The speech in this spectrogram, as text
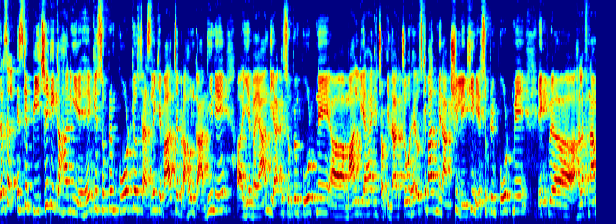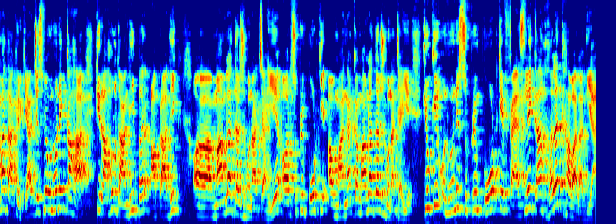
दरअसल, इसके पीछे की कहानी यह है कि सुप्रीम कोर्ट के उस फैसले के बाद जब राहुल गांधी ने यह बयान दिया कि सुप्रीम कोर्ट ने मान लिया है कि चौकीदार चोर है, उसके बाद मीनाक्षी लेखी ने सुप्रीम कोर्ट में एक हलफनामा दाखिल किया, जिसमें उन्होंने कहा कि राहुल गांधी पर आपराधिक मामला दर्ज होना चाहिए और सुप्रीम कोर्ट की अवमानना का मामला दर्ज होना चाहिए, क्योंकि उन्होंने सुप्रीम कोर्ट के फैसले का गलत हवाला दिया।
